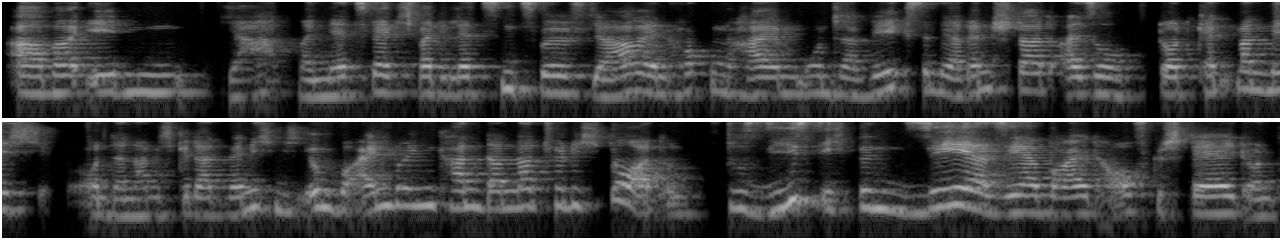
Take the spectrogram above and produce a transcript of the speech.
Aber eben, ja, mein Netzwerk, ich war die letzten zwölf Jahre in Hockenheim unterwegs in der Rennstadt, also dort kennt man mich. Und dann habe ich gedacht, wenn ich mich irgendwo einbringen kann, dann natürlich dort. Und du siehst, ich bin sehr, sehr breit aufgestellt und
